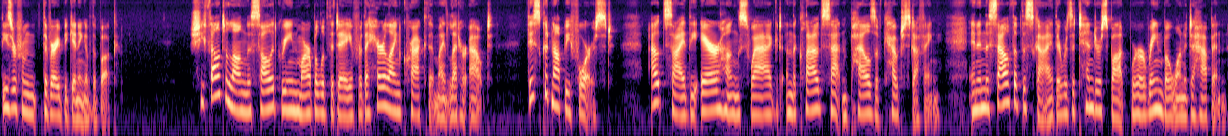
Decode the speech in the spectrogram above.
These are from the very beginning of the book. She felt along the solid green marble of the day for the hairline crack that might let her out. This could not be forced. Outside, the air hung swagged, and the clouds sat in piles of couch stuffing. And in the south of the sky, there was a tender spot where a rainbow wanted to happen.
